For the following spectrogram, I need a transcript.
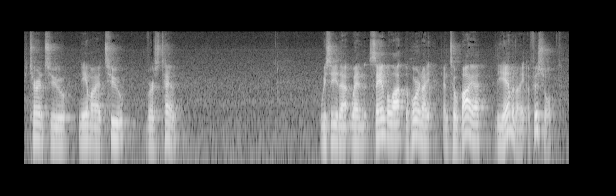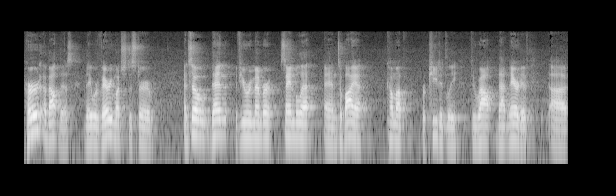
If you turn to Nehemiah 2, verse 10, we see that when Sanballat the Horonite and Tobiah the Ammonite official heard about this, they were very much disturbed. And so then, if you remember, Sanballat and Tobiah come up repeatedly throughout that narrative, uh,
